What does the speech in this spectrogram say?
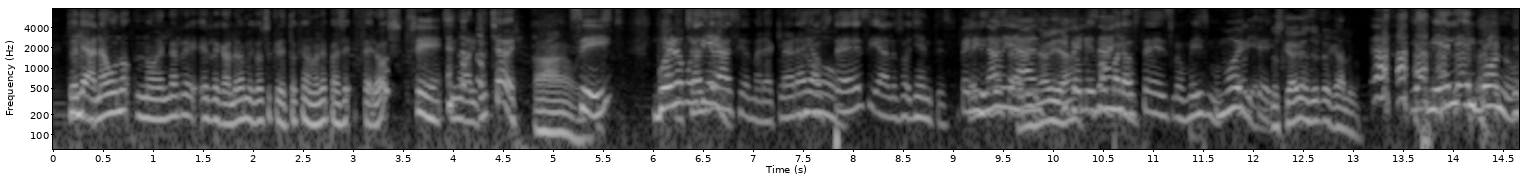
Entonces le dan a uno, no el, re- el regalo de amigo secreto que a uno le parece feroz, Sí. sino algo chévere. Ah, bueno. Sí. Bueno, Muchas muy bien. gracias, María Clara, y a No. ustedes y a los oyentes. Feliz, estar Navidad. Feliz Navidad. y Lo feliz mismo año. para ustedes, lo mismo. Muy Ok. bien. Nos queda viendo el regalo. Y a mí el, el bono.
